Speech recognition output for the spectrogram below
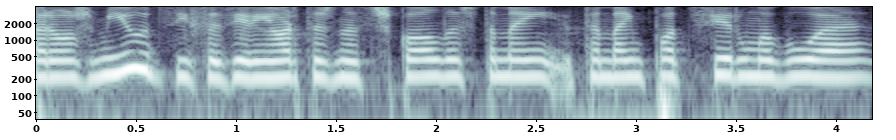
para os miúdos e fazerem hortas nas escolas também, também pode ser uma boa,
